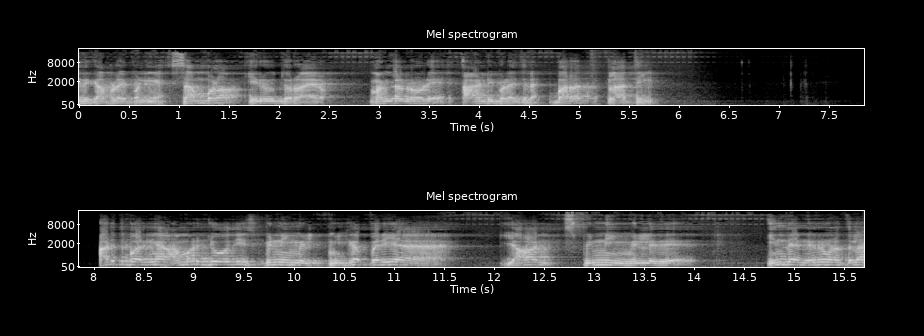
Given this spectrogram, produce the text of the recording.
இதுக்கு அப்ளை பண்ணுங்க. சம்பளம் இருபத்தோராயிரம். மங்கள் ரோடு ஆண்டிப்பாளையத்தில். பரத் கிளாத்திங் அடுத்து பாருங்க அமர்ஜோதி ஸ்பின்னிங் மில் மிகப்பெரிய யான் ஸ்பின்னிங் மில் இது. இந்த நிறுவனத்தில்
